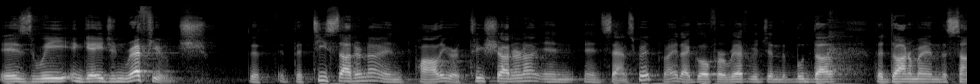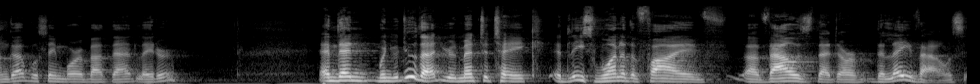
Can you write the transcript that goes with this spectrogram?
is we engage in refuge. The, the Tisarana in Pali or Trisharana in, in Sanskrit, right? I go for refuge in the Buddha, the Dharma, and the Sangha. We'll say more about that later. And then when you do that, you're meant to take at least one of the five uh, vows that are the lay vows.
